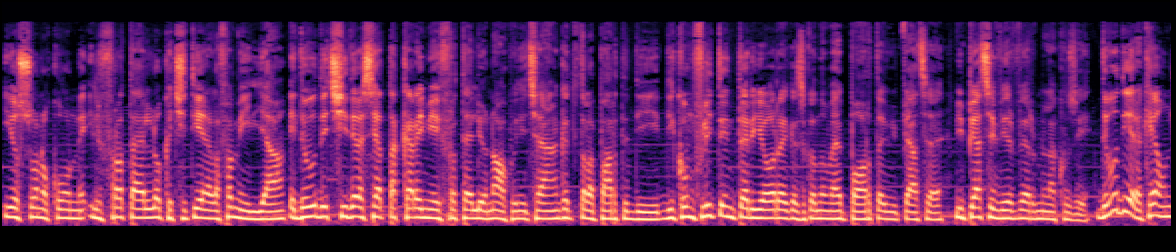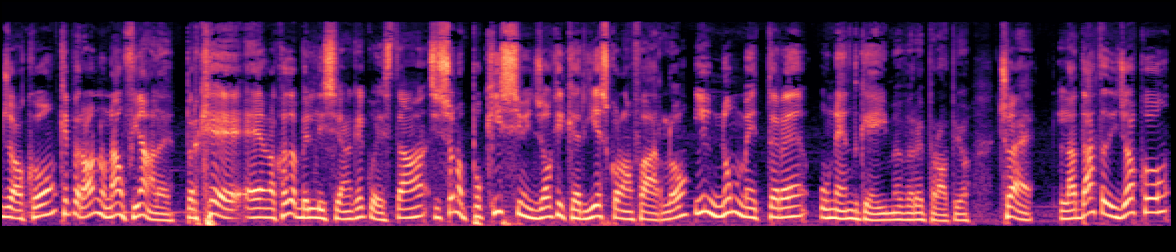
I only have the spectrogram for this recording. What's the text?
io sono con il fratello che ci tiene la famiglia e devo decidere se attaccare i miei fratelli o no. Quindi c'è anche tutta la parte di, di conflitto interiore che secondo me porta e mi piace, mi piace vivermela così. Devo dire che è un gioco che però non ha un finale perché è una cosa bellissima anche questa. Ci sono pochissimi giochi che riescono a farlo il non mettere un endgame vero e proprio. Cioè la data di gioco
